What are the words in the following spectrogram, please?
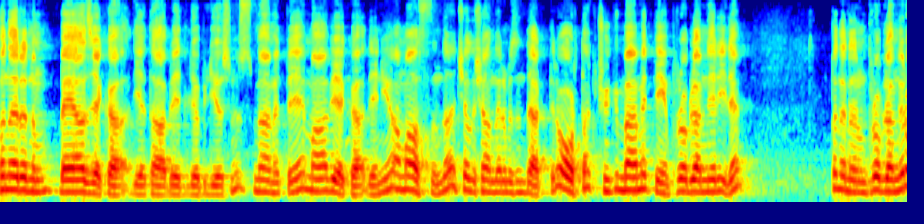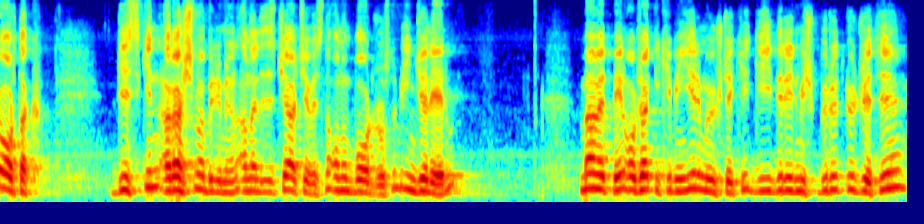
Pınar Hanım beyaz yaka diye tabir ediliyor biliyorsunuz. Mehmet Bey'e mavi yaka deniyor ama aslında çalışanlarımızın dertleri ortak. Çünkü Mehmet Bey'in problemleriyle Pınar Hanım'ın problemleri ortak. Diskin araştırma biriminin analizi çerçevesinde onun bordrosunu bir inceleyelim. Mehmet Bey'in Ocak 2023'teki giydirilmiş brüt ücreti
